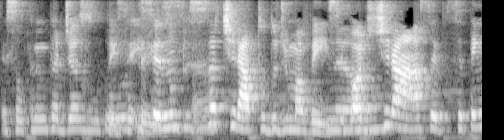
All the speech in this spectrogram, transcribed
É, são 30 dias úteis. úteis. E você não precisa é. tirar tudo de uma vez. Não. Você pode tirar. Você, você tem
